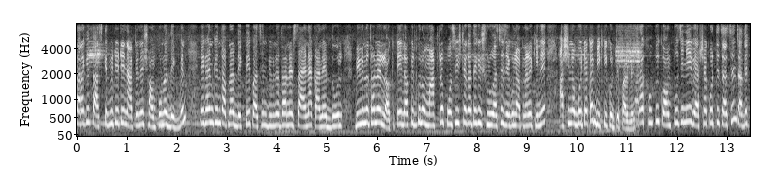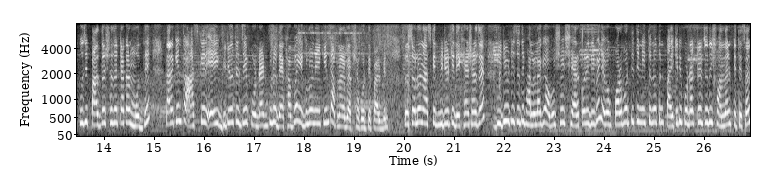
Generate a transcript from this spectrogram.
তারা কিন্তু আজকের ভিডিওটি নাটেনে সম্পূর্ণ দেখবেন। এখানে কিন্তু আপনারা দেখতেই পাচ্ছেন বিভিন্ন ধরনের চায়না কানের দুল, বিভিন্ন ধরনের লকেট এই লকেটগুলো মাত্র পঁচিশ টাকা থেকে শুরু আছে, যেগুলো আপনারা কিনে আশি নব্বই টাকায় বিক্রি করতে পারবেন। তারা খুবই কম পুঁজি নিয়ে ব্যবসা করতে চাচ্ছেন যাদের পুঁজি পাঁচ দশ হাজার টাকার মধ্যে তারা কিন্তু আজকের এই ভিডিওতে যে প্রোডাক্টগুলো দেখাবো এগুলো নিয়ে কিন্তু আপনারা ব্যবসা করতে পারবেন। তো চলুন আজকের ভিডিওটি দেখে আসা যাক। ভিডিওটি যদি ভালো লাগে অবশ্যই শেয়ার করে দিবেন এবং পরবর্তীতে নিত্য নতুন পাইকারি প্রোডাক্টের যদি সন্ধান পেতে চান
